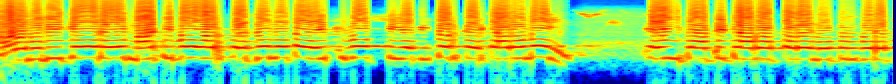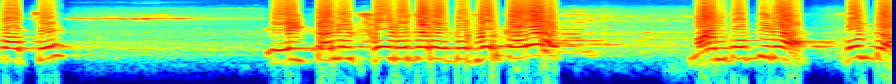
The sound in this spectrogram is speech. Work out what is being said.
আওয়ামী লীগের এই মাটি পাওয়ার পেছনে তো এই বিভক্তি বিতর্কের কারণেই এই মাটিটা আবার তারা নতুন করে পাচ্ছে। এই তাহলে স্বৈরাচারের দোষর কারা? বামপন্থীরা, কোনটা?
